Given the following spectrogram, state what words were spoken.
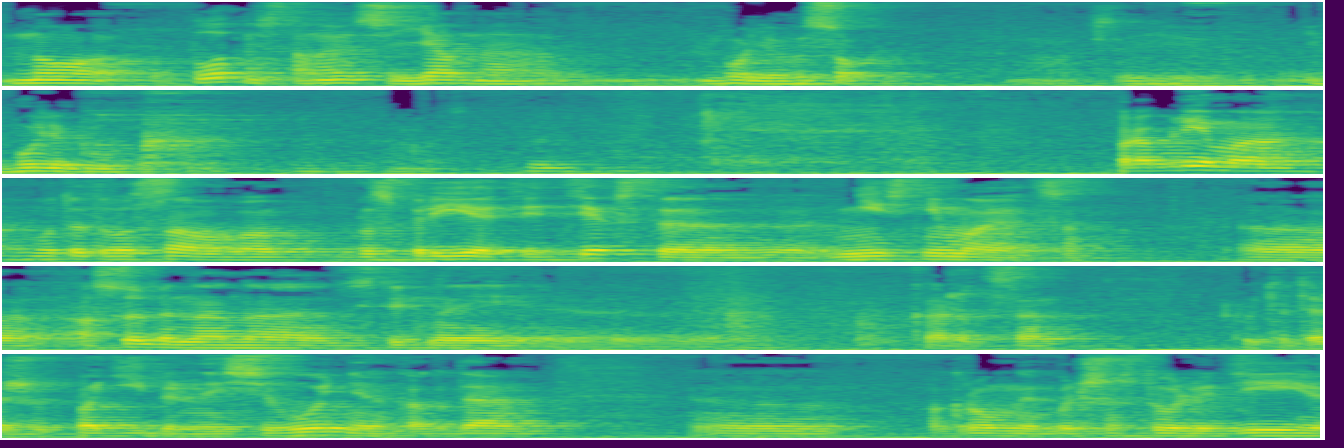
но плотность становится явно более высокой вот, и, и более глубокой. Вот. Проблема вот этого самого восприятия текста не снимается. Э, особенно она действительно э, кажется какой-то даже погибельной сегодня, когда э, огромное большинство людей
